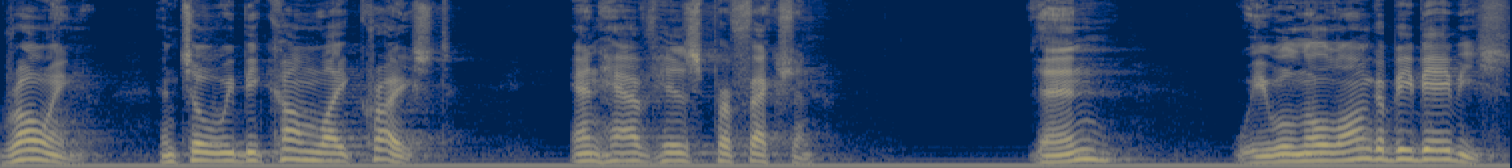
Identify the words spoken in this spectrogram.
growing until we become like Christ and have his perfection. Then we will no longer be babies.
